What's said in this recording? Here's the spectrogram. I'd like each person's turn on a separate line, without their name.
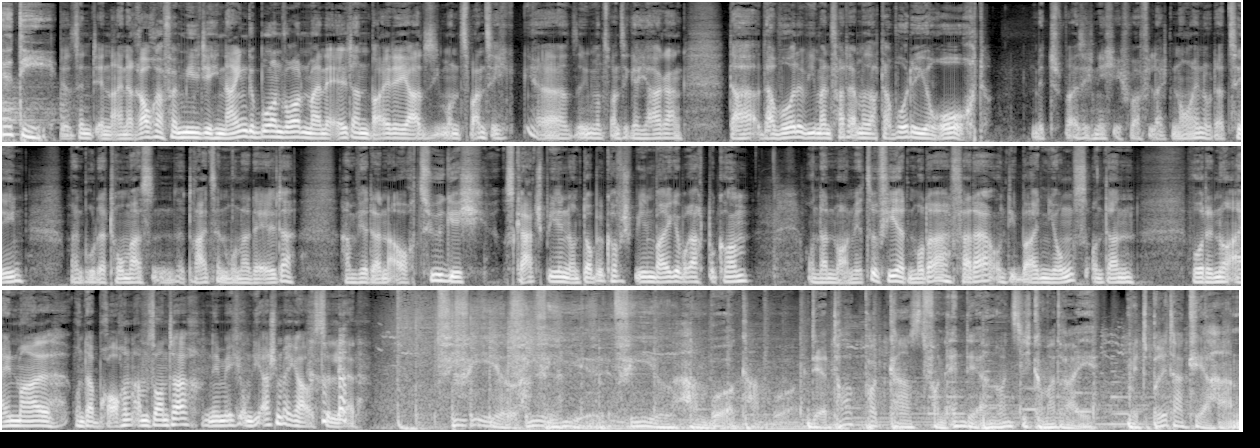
ARD.
Wir sind in eine Raucherfamilie hineingeboren worden. Meine Eltern beide ja 27, äh, 27er Jahrgang. Da, da wurde, wie mein Vater immer sagt, da wurde gerucht. Mit, weiß ich nicht, ich war vielleicht neun oder zehn. Mein Bruder Thomas, 13 Monate älter, haben wir dann auch zügig Skatspielen und Doppelkopfspielen beigebracht bekommen. Und dann waren wir zu viert, Mutter, Vater und die beiden Jungs. Und dann wurde nur einmal unterbrochen am Sonntag, nämlich um die Aschenbecher auszuleeren.
Viel, viel, viel Hamburg. Hamburg. Der Talk-Podcast von NDR 90,3 mit Britta Kehrhahn.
